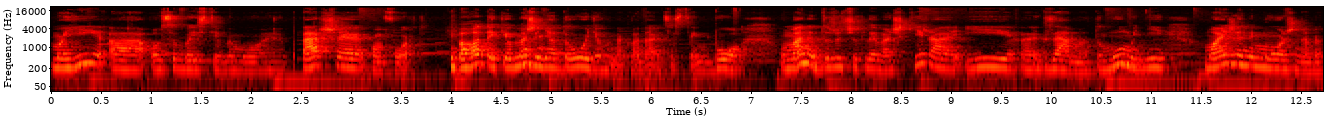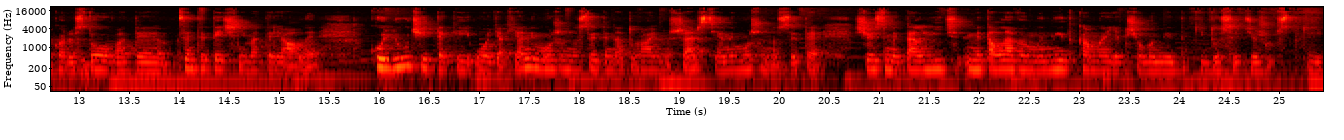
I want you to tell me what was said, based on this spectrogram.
Мої е, особисті вимоги. Перше комфорт. Багато які обмеження до одягу накладаються з цим, бо у мене дуже чутлива шкіра і екзема, тому мені майже не можна використовувати синтетичні матеріали. Колючий такий одяг. Я не можу носити натуральну шерсть, я не можу носити щось з металевими нитками, якщо вони такі досить жорсткі.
